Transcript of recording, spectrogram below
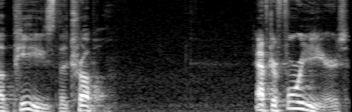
appease the trouble. After four years,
